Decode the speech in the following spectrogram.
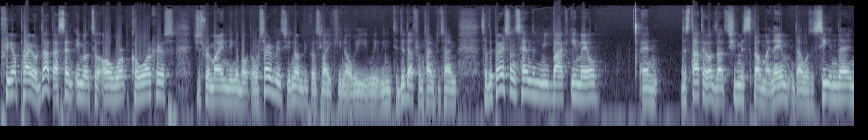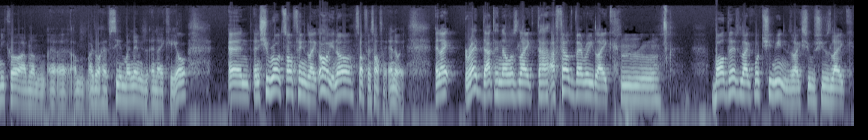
Prior prior that, I sent email to all work co-workers, just reminding about our service. You know because like you know we, we, we need to do that from time to time. So the person sent me back email, and the starter was that she misspelled my name. There was a C in there, Niko. I'm, I'm, uh, I'm I don't have C in my name. It's N I K O, and and she wrote something like, oh, you know, something something. Anyway, and I read that and I was like, that, I felt very like hmm, bothered. Like what she mean? Like she was she was like.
